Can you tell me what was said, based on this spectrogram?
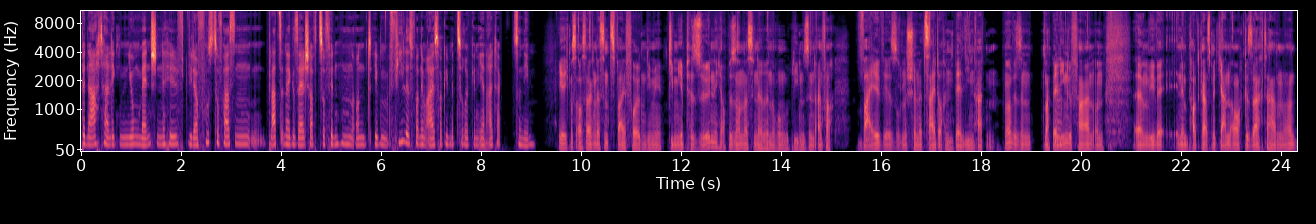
benachteiligten jungen Menschen hilft, wieder Fuß zu fassen, Platz in der Gesellschaft zu finden und eben vieles von dem Eishockey mit zurück in ihren Alltag zu nehmen. Ja, ich muss auch sagen, das sind zwei Folgen, die mir, die mir persönlich auch besonders in Erinnerung geblieben sind, einfach weil wir so eine schöne Zeit auch in Berlin hatten. Ne, wir sind nach Berlin ja. gefahren und ähm, wie wir in dem Podcast mit Jan auch gesagt haben, ne,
